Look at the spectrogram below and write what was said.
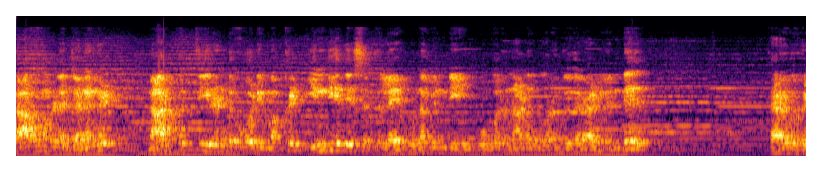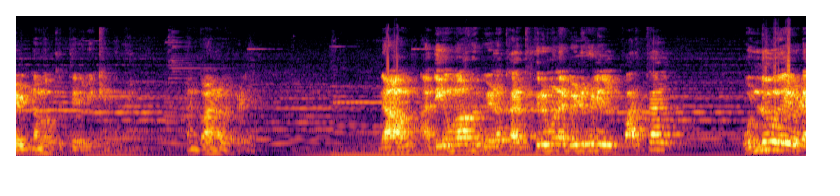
தாகமுள்ள ஜனங்கள் நாற்பத்தி இரண்டு கோடி மக்கள் இந்திய தேசத்திலே உணவின்றி ஒவ்வொரு நாளும் உறங்குகிறார்கள் என்று தரவுகள் நமக்கு தெரிவிக்கின்றன. அன்பானவர்களே நாம் அதிகமாக வீணக்க திருமண வீடுகளில் பார்த்தால் உண்டுவதை விட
